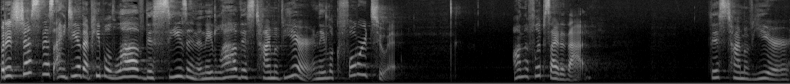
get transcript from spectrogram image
but it's just this idea that people love this season and they love this time of year and they look forward to it. On the flip side of that, this time of year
